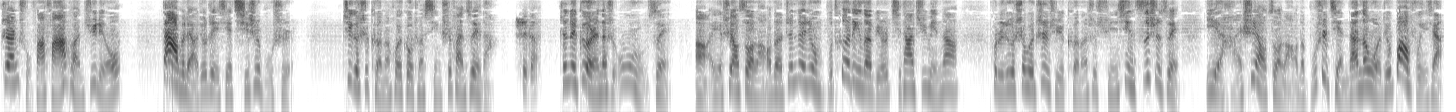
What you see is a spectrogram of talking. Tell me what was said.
治安处罚、罚款、拘留，大不了就这些。其实不是，这个是可能会构成刑事犯罪的。是的，针对个人的是侮辱罪啊，也是要坐牢的。针对这种不特定的，比如其他居民呢，或者这个社会秩序，可能是寻衅滋事罪，也还是要坐牢的。不是简单的我就报复一下。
